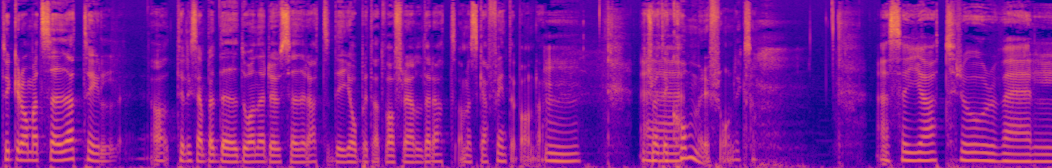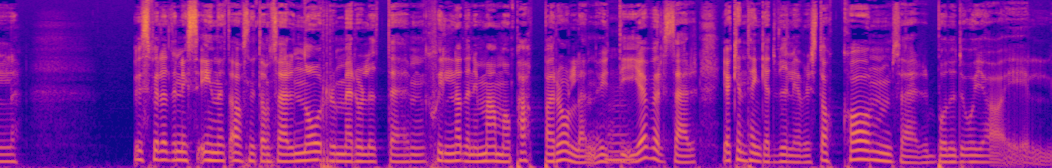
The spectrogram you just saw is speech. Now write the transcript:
tycker om att säga till, ja, till exempel dig då när du säger att det är jobbigt att vara förälder, att ja, men skaffa inte barn då? Mm. Jag tror att det Eh, kommer ifrån liksom. Alltså jag tror väl... Vi spelade nyss in ett avsnitt om så här normer och lite skillnaden i mamma och papparollen. Mm. det är väl så här, jag kan tänka att vi lever i Stockholm, så här, både du och jag är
